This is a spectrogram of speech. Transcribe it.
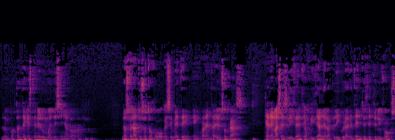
Lo importante que es tener un buen diseñador gráfico. Nosferatu es otro juego que se mete en 48K, que además es licencia oficial de la película de 20th Century Fox,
